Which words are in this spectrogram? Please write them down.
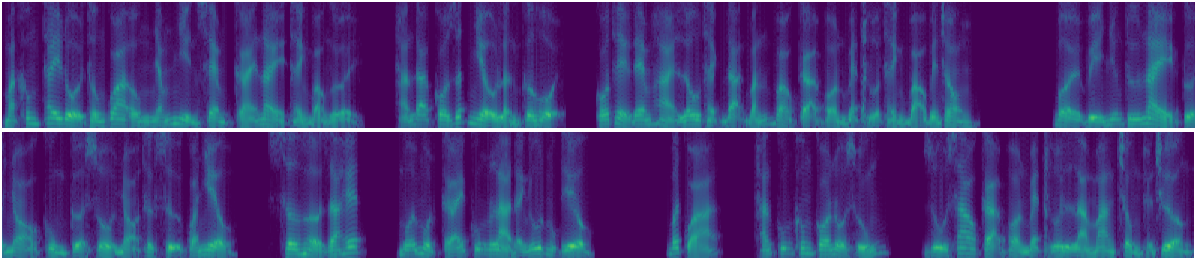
mà không thay đổi thông qua ông nhắm nhìn xem cái này thành bảo người, hắn đã có rất nhiều lần cơ hội, có thể đem hải lâu thạch đạn bắn vào cả vòn bẹt thua thành bảo bên trong. Bởi vì những thứ này cửa nhỏ cùng cửa sổ nhỏ thực sự quá nhiều, sơ hở ra hết, mỗi một cái cũng là đánh út mục tiêu. Bất quá, hắn cũng không có nổ súng, dù sao cả vòn bẹt thua là mang chồng thuyền trưởng,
